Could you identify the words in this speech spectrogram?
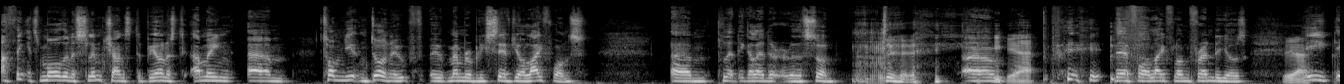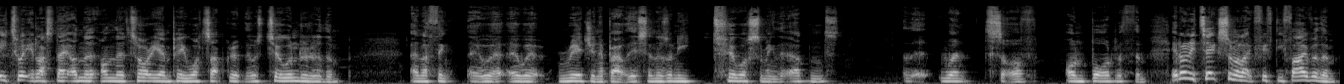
I think it's more than a slim chance, to be honest. I mean, um, Tom Newton Dunn, who, who memorably saved your life once, um, political editor of The Sun, um, yeah, therefore lifelong friend of yours. Yeah. He, he tweeted last night on the on the Tory MP WhatsApp group, there was 200 of them. And I think they were, they were raging about this, and there's only two or something that hadn't, that weren't sort of on board with them. It only takes something like 55 of them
